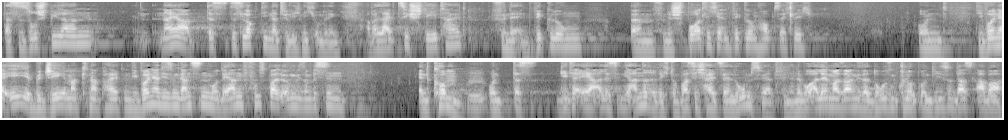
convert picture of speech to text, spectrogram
dass du so Spielern naja, das, das lockt die natürlich nicht unbedingt. Aber Leipzig steht halt für eine Entwicklung, ähm, für eine sportliche Entwicklung hauptsächlich. Und die wollen ja eh ihr Budget immer knapp halten. Die wollen ja diesem ganzen modernen Fußball irgendwie so ein bisschen entkommen. Und das geht ja eher alles in die andere Richtung, was ich halt sehr lobenswert finde. Ne? Wo alle immer sagen, dieser Dosenclub und dies und das. Aber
